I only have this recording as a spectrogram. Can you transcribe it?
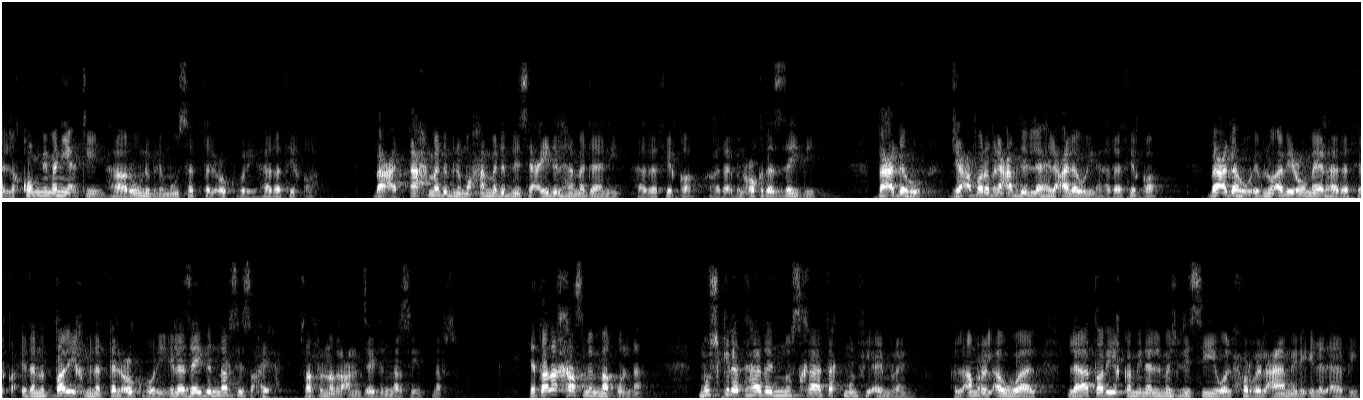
القم من يأتي؟ هارون بن موسى التلعكبري. هذا ثقة. بعد أحمد بن محمد بن سعيد الهمداني. هذا ثقة. هذا ابن عقدة الزيدي. بعده جعفر بن عبد الله العلوي هذا ثقة. بعده ابن أبي عمير هذا ثقة. إذا الطريق من التلعكبري إلى زيد النرسي صحيح. بصرف النظر عن زيد النرسي نفسه. يتلخص مما قلنا. مشكلة هذه النسخة تكمن في أمرين. الأمر الأول لا طريق من المجلس والحر العامل إلى الآبي.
